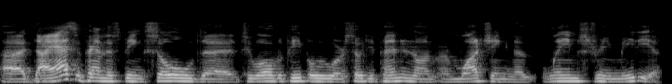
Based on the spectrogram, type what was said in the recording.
uh, diazepam that's being sold uh, to all the people who are so dependent on on watching uh, lamestream media.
